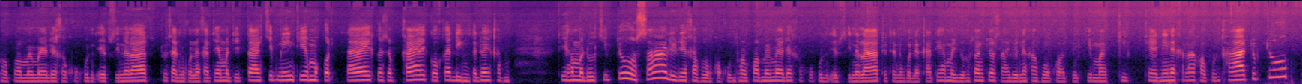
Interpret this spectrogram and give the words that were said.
พ่อพ่อแม่แม่ด้วยครับขอบคุณเอฟซินาราทุกท่านทุกคนนะครับที่มาติดตามคลิปนี้ที่มากดไลค์กดซับสไครต์กดกระดิ่งกันด้วยครับ ที่เข้ามาดูคลิปโจ้ซ้ายเลยด้วยครับผมขอบคุณพ่อพ่อแม่แม่ด้วยครับขอบคุณเอฟซินาราทุกท่านทุกคนนะครับที่เข้ามาอยู่กับช่องโจ้ซ้ายเลยนะครับผมขอจบคลิปมาคลิปแค่นี้นะครับขอบคุณครับจุ๊บจุ๊บ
